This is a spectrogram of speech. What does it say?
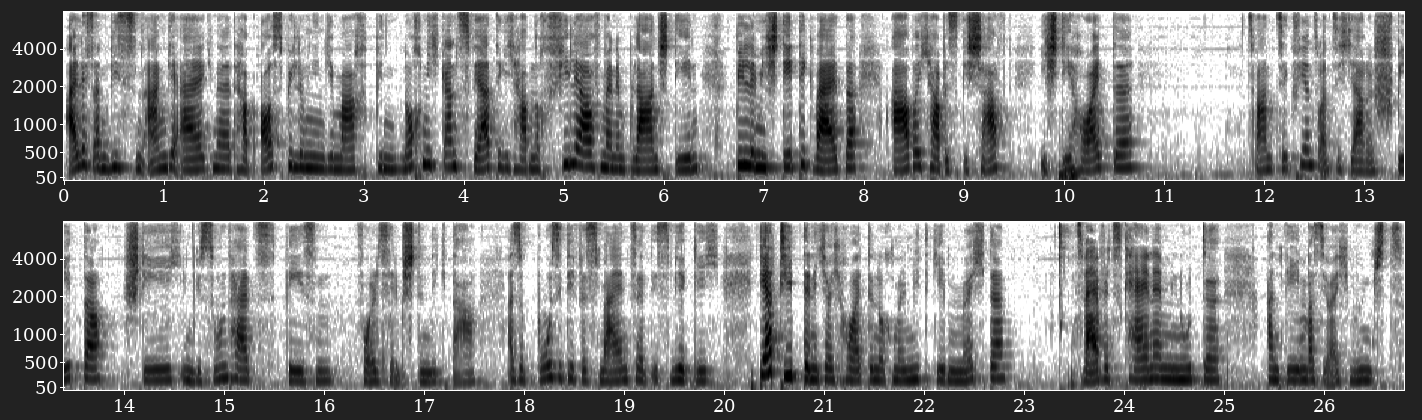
alles an Wissen angeeignet, habe Ausbildungen gemacht, bin noch nicht ganz fertig, ich habe noch viele auf meinem Plan stehen, bilde mich stetig weiter, aber ich habe es geschafft. Ich stehe heute 20, 24 Jahre später stehe ich im Gesundheitswesen voll selbstständig da. Also positives Mindset ist wirklich der Tipp, den ich euch heute nochmal mitgeben möchte. Zweifelt keine Minute an dem, was ihr euch wünscht,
